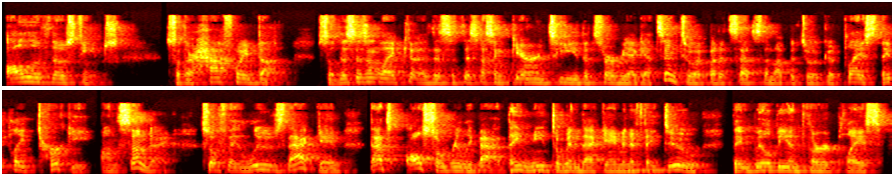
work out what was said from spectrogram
all of those teams. So they're halfway done. So this isn't like uh, this. This doesn't guarantee that Serbia gets into it, but it sets them up into a good place. They play Turkey on Sunday. So if they lose that game, that's also really bad. They need to win that game, and if they do, they will be in third place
